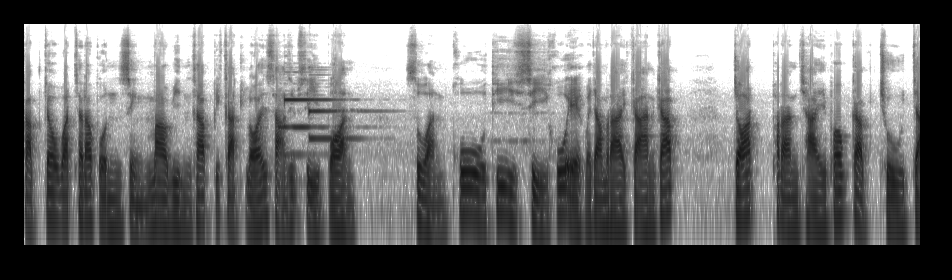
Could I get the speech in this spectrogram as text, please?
กับเจ้าวัชรพลสิงห์มาวินครับ พิกัด 134 ปอนด์ส่วนคู่ทีสี่4 คู่เอกประจำรายการครับจอร์ดพรัญชัยพบกับชูใจ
